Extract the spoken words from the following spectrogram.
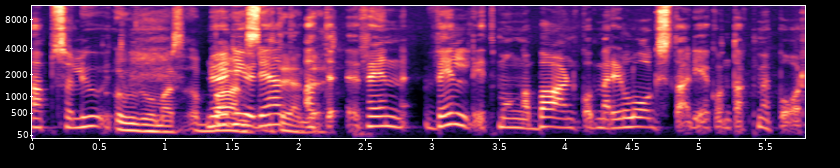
Absolut. ungdomars och Nu är det ju det beteende? att, att redan väldigt många barn kommer i lågstadiekontakt med porr.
